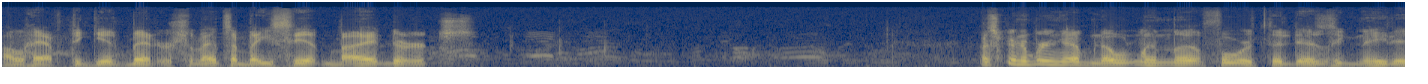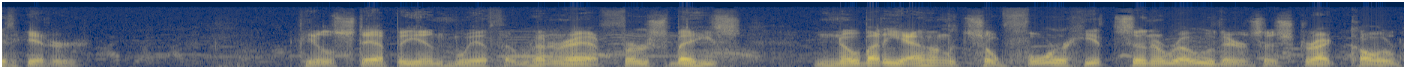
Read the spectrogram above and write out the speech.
I'll have to get better. So that's a base hit by Dirks. That's going to bring up Nolan the fourth, the designated hitter. He'll step in with a runner at first base. Nobody out, so four hits in a row. There's a strike called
